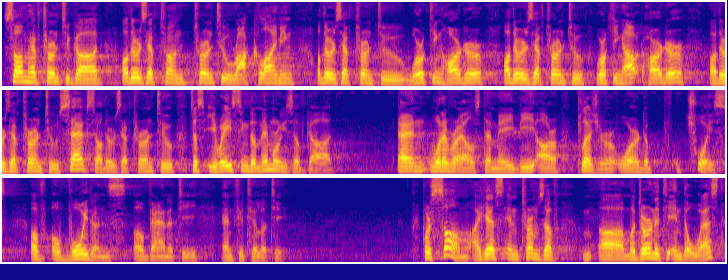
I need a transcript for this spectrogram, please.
Some have turned to God, others have turned, turned to rock climbing, others have turned to working harder, others have turned to working out harder, others have turned to sex, others have turned to just erasing the memories of God, and whatever else that may be our pleasure or the choice of avoidance of vanity and futility. For some, I guess, in terms of uh, modernity in the West,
